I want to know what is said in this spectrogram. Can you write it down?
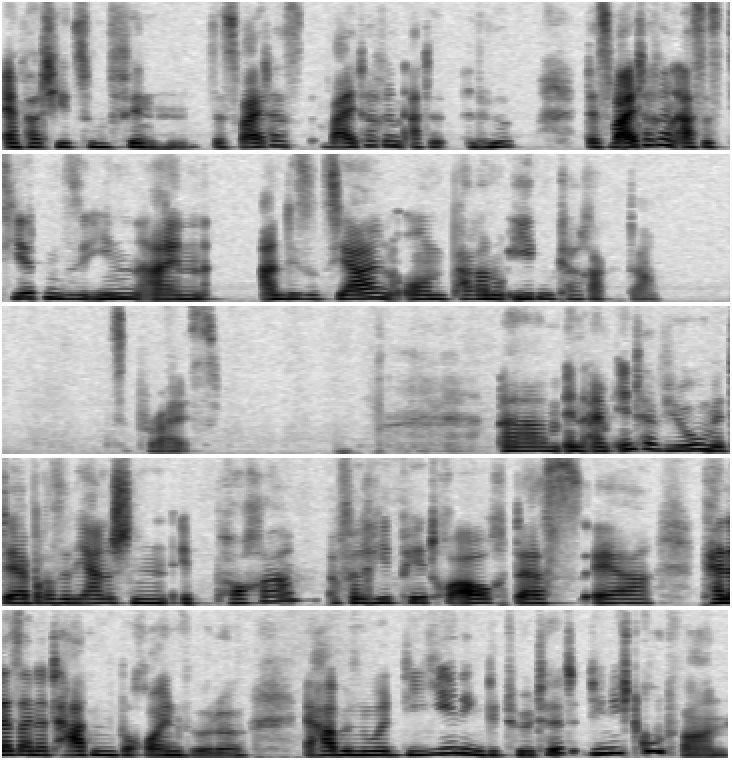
Empathie zu empfinden. Des, Weiteren, des Weiteren assistierten sie ihnen einen antisozialen und paranoiden Charakter. Surprise. Ähm, in einem Interview mit der brasilianischen Epocha verriet Petro auch, dass er keiner seiner Taten bereuen würde. Er habe nur diejenigen getötet, die nicht gut waren.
